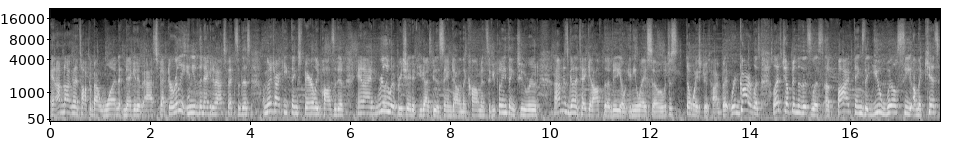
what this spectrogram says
and I'm not going to talk about one negative aspect, or really any of the negative aspects of this. I'm going to try to keep things fairly positive, and I really would appreciate if you guys do the same down in the comments. If you put anything too rude, I'm just going to take it off the video anyway, so just don't waste your time. But regardless, let's let's jump into this list of five things that you will see on the KISS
